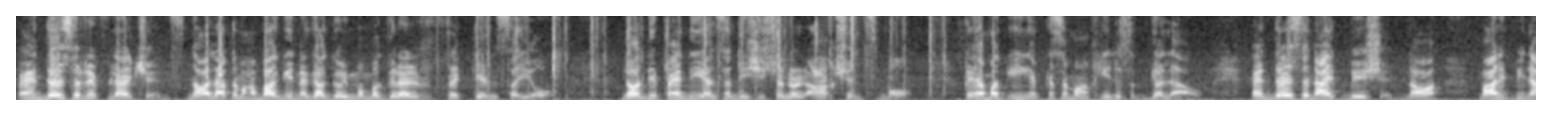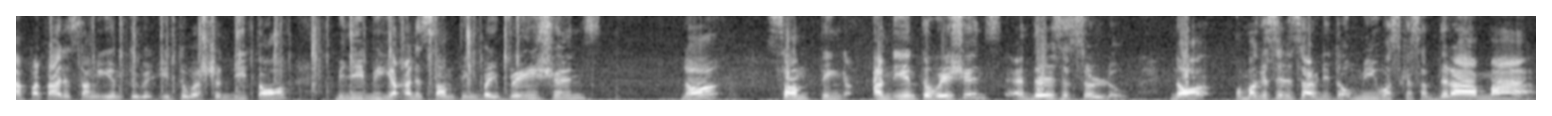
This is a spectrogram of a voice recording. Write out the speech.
And there's reflections. No, lahat ng mga bagay na gagawin mo magre-reflect yan sa'yo. No, depende yan sa decision or actions mo. Kaya mag-ingat ka sa mga kilos at galaw. And there's a night vision, no? Maring pinapatalas ng iyong intu- intuition dito. Binibigyan ka ng something vibrations, no? Something, an intuitions, and there's a solo. No? Kung mag sinasabi dito, umiwas ka sa drama.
